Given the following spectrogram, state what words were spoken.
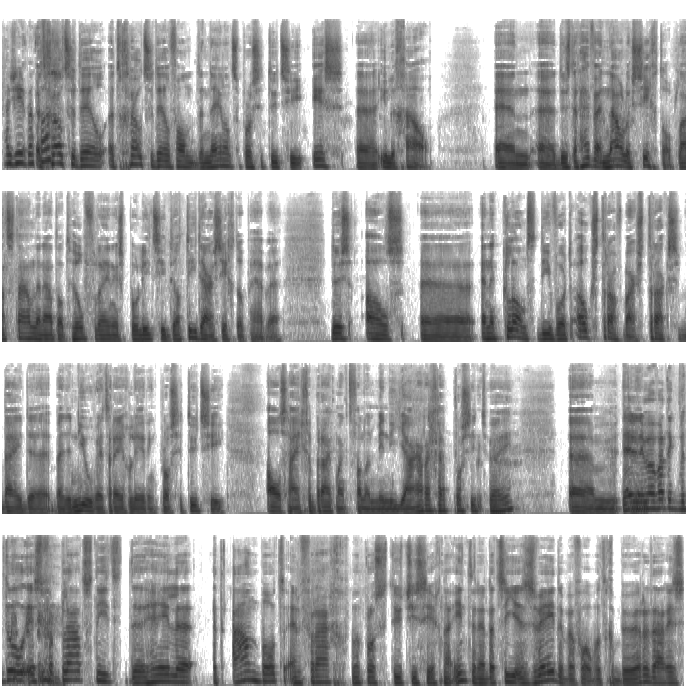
Het grootste, deel, het grootste deel van de Nederlandse prostitutie is eh, illegaal. En, eh, dus daar hebben we nauwelijks zicht op. Laat staan inderdaad dat hulpverleners, politie, dat die daar zicht op hebben. Dus als, eh, en een klant die wordt ook strafbaar straks bij de, bij de nieuwe wetregulering prostitutie... als hij gebruik maakt van een minderjarige prostituee. Ehm, Nee, nee, maar wat ik bedoel is, verplaatst niet de hele, het aanbod en vraag van prostitutie zich naar internet. Dat zie je in Zweden bijvoorbeeld gebeuren. Daar is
